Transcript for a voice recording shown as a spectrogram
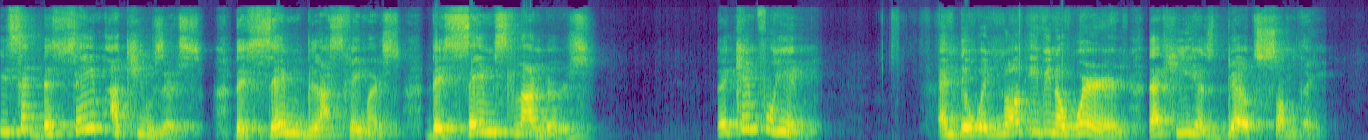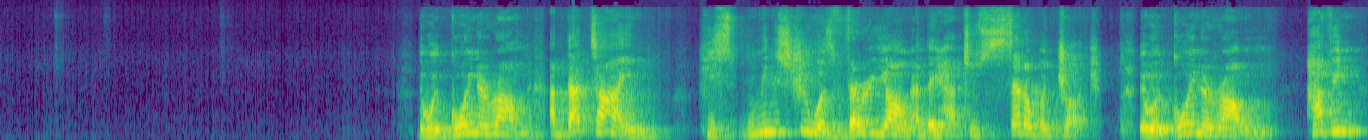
He said, The same accusers, the same blasphemers, the same slanders, they came for him. And they were not even aware that he has built something. They were going around. At that time, his ministry was very young and they had to set up a church. They were going around having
